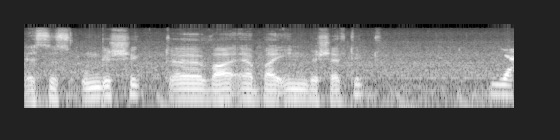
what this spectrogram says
Ist es ungeschickt? Äh, war er bei Ihnen beschäftigt? Ja.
